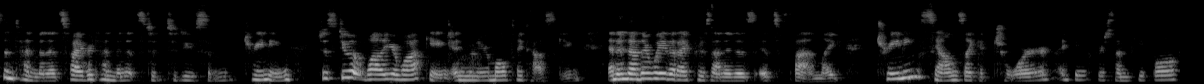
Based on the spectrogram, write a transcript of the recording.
than 10 minutes, five or 10 minutes to, to do some training, just do it while you're walking and when you're multitasking. And another way that I present it is it's fun. Like training sounds like a chore, I think, for some people.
